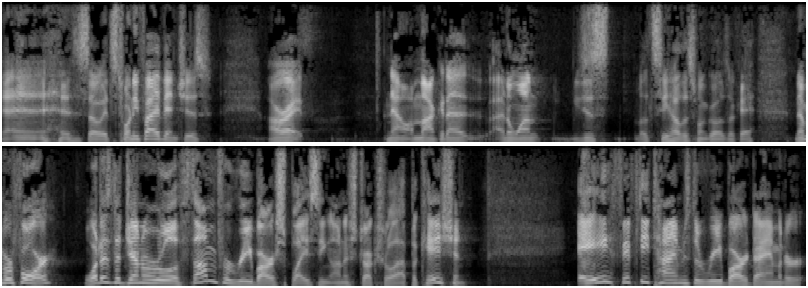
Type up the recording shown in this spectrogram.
and so it's 25 inches. All right. Now I'm not gonna. I don't want. Just let's see how this one goes. Okay. Number four. What is the general rule of thumb for rebar splicing on a structural application? A. 50 times the rebar diameter.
